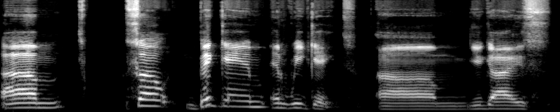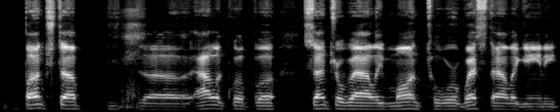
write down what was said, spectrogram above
um. So big game in week eight. Um. You guys bunched up. Uh, Aliquippa, Central Valley, Montour, West Allegheny.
